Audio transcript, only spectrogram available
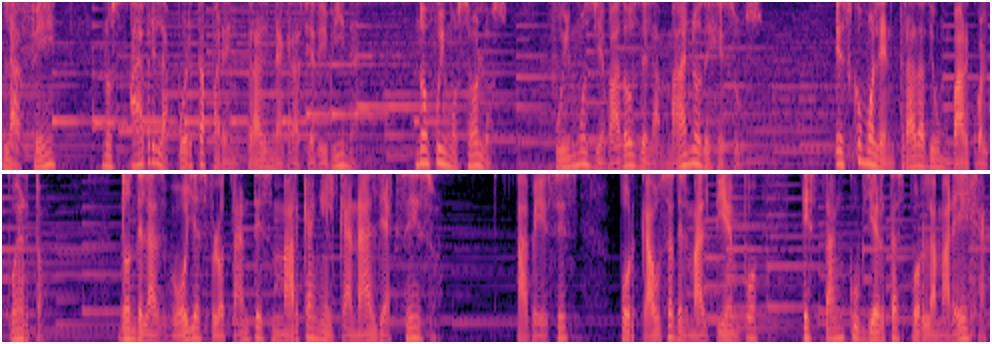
La fe nos abre la puerta para entrar en la gracia divina. No fuimos solos, fuimos llevados de la mano de Jesús. Es como la entrada de un barco al puerto, donde las boyas flotantes marcan el canal de acceso. A veces, por causa del mal tiempo, están cubiertas por la mareja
